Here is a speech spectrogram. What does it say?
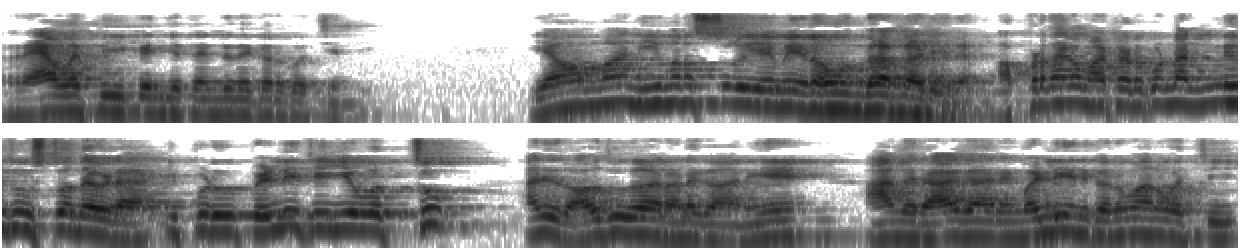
రేవతి కంజ తండ్రి దగ్గరకు వచ్చింది. ఏమమ్మా నీ మనస్సులో ఏమైనా ఉందా? అన్నాడు ఈయన. అప్పటిదాకా మాట్లాడకుండా అన్నీ చూస్తుంది ఆవిడ. ఇప్పుడు పెళ్ళి చెయ్యవచ్చు అని రాజుగారు అనగానే ఆమె రాగానే మళ్ళీ ఈయనకు అనుమానం వచ్చి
